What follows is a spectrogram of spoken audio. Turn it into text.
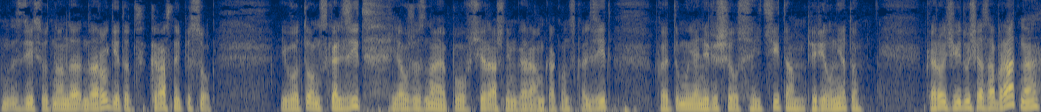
Здесь вот на дороге этот красный песок. И вот он скользит. Я уже знаю по вчерашним горам, как он скользит. Поэтому я не решился идти. Там перил нету. Короче, иду сейчас обратно.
